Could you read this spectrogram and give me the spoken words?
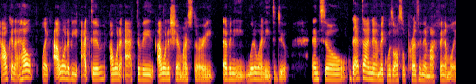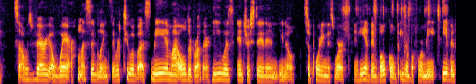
How can I help? Like, I want to be active. I want to activate. I want to share my story. Ebony, what do I need to do? And so that dynamic was also present in my family. So I was very aware. My siblings, there were two of us, me and my older brother. He was interested in, you know, supporting this work. And he had been vocal even before me. He had been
